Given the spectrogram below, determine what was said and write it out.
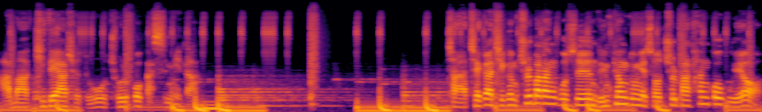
아마 기대하셔도 좋을 것 같습니다. 자, 제가 지금 출발한 곳은 능평동에서 출발한 거고요.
